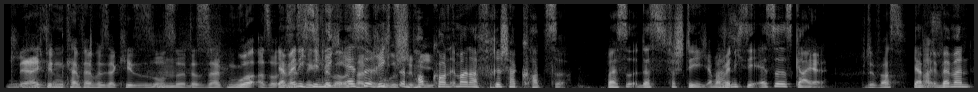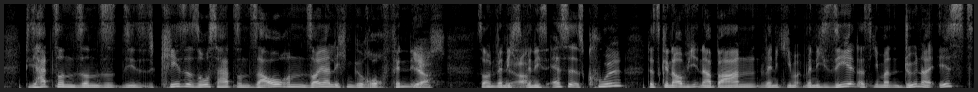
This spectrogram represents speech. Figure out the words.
Ja, ich bin kein Fan von dieser Käsesoße. Mm. Das ist halt nur, also. Ja, wenn ich sie nicht esse, halt riecht es im Popcorn immer nach frischer Kotze. Weißt du, das verstehe ich. Aber was? wenn ich sie esse, ist geil. Bitte was? Ja, was? wenn man, die hat so einen, so einen, die Käsesoße hat so einen sauren, säuerlichen Geruch, finde ja. ich. So, und wenn ich, ja. wenn ich es esse, ist cool. Das ist genau wie in der Bahn, wenn ich, wenn ich sehe, dass jemand einen Döner isst,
